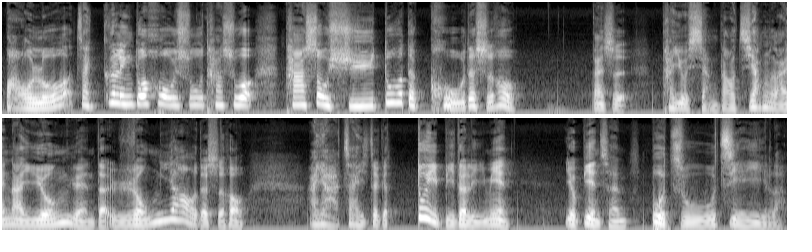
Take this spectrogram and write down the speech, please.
保罗在哥林多后书他说他受许多的苦的时候，但是他又想到将来那永远的荣耀的时候，哎呀，在这个对比的里面，又变成不足介意了。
